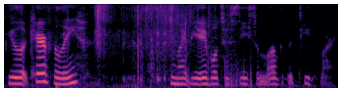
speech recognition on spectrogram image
If you look carefully, you might be able to see some of the teeth marks.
